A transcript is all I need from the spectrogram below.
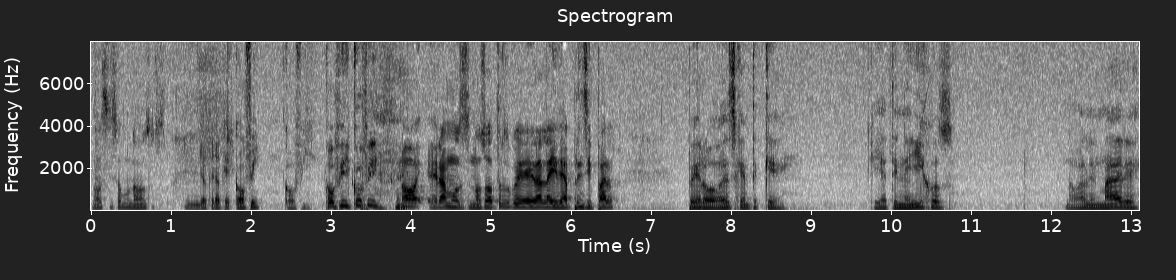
No, sí somos nada más nosotros. Yo creo que Coffee. Coffee. Coffee, coffee. no, éramos nosotros, güey. Era la idea principal. Pero es gente que, que ya tiene hijos. No valen madre.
